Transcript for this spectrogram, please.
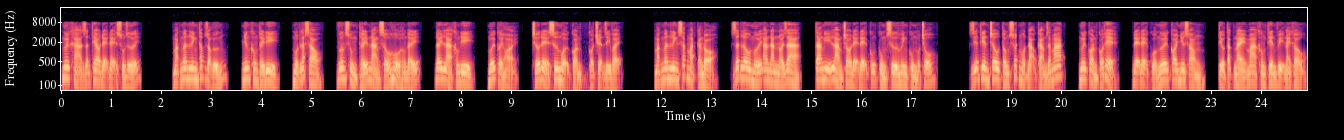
ngươi khả dẫn theo đệ đệ xuống dưới. Mạc Ngân Linh thấp giọng ứng, nhưng không thấy đi, một lát sau, Vương Sùng thấy nàng xấu hổ hồng đấy, đây là không đi, mới cười hỏi, chớ để sư muội còn có chuyện gì vậy. Mạc Ngân Linh sắc mặt càng đỏ, rất lâu mới ăn ăn nói ra, ta nghĩ làm cho đệ đệ cũng cùng sư huynh cùng một chỗ. Diễn Thiên Châu tống xuất một đạo cảm giác mát, ngươi còn có thể, đệ đệ của ngươi coi như xong, tiểu tặc này ma không thiên vị này khẩu.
